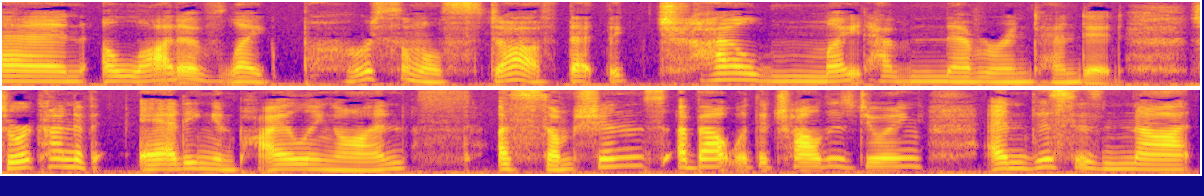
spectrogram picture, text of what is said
and a lot of like personal stuff that the child might have never intended. So we're kind of adding and piling on assumptions about what the child is doing, and this is not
